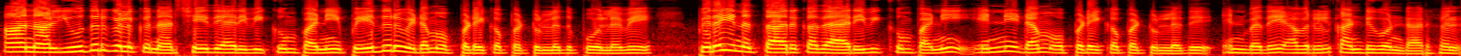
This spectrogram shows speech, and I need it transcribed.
ஆனால் யூதர்களுக்கு நற்செய்தி அறிவிக்கும் பணி பேதுருவிடம் ஒப்படைக்கப்பட்டுள்ளது போலவே பிற இனத்தாருக்கு அதை அறிவிக்கும் பணி என்னிடம் ஒப்படைக்கப்பட்டுள்ளது என்பதை அவர்கள் கண்டுகொண்டார்கள்.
